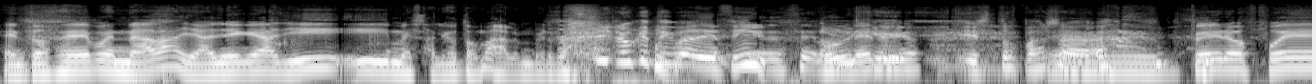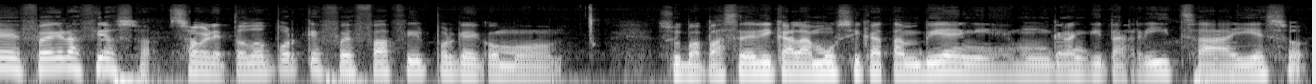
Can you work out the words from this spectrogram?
Entonces, pues nada, ya llegué allí y me salió todo mal, en verdad. Es lo que te iba a decir. Nervios. Esto pasa. Eh, pero fue, fue gracioso, sobre todo porque fue fácil, porque como su papá se dedica a la música también y es un gran guitarrista y eso,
